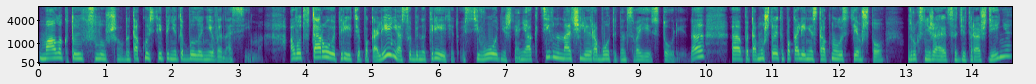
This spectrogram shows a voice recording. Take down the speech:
мало кто их слушал, до такой степени это было невыносимо. А вот второе, третье поколение, особенно третье, то есть сегодняшнее, они активно начали работать над своей историей, да, э, потому что это поколение столкнулось с тем, что вдруг снижается деторождение,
